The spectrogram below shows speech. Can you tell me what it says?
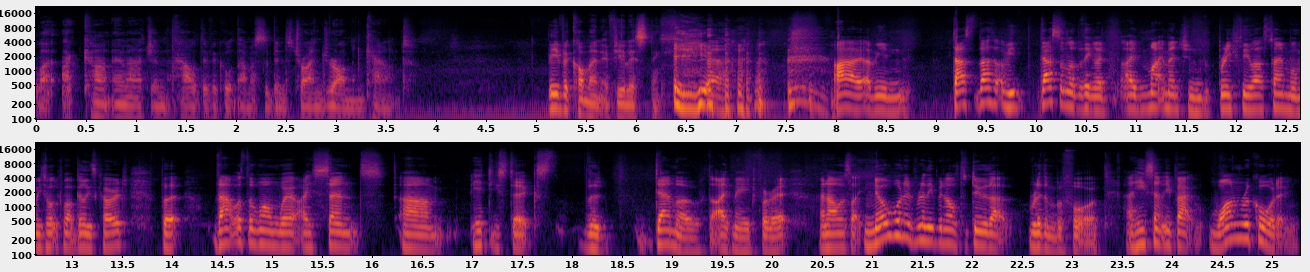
like I can't imagine how difficult that must have been to try and drum and count. Leave a comment if you're listening. yeah. I I mean that's that's I mean that's another thing I I might mention briefly last time when we talked about Billy's Courage, but that was the one where I sent um Hitty Sticks the demo that I made for it, and I was like, no one had really been able to do that rhythm before, and he sent me back one recording,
